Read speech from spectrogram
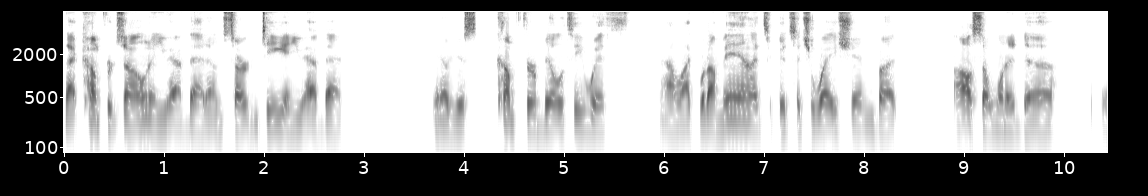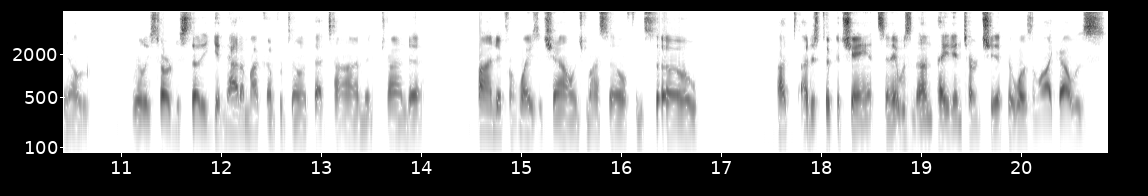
that comfort zone and you have that uncertainty and you have that you know just comfortability with I like what I'm in it's a good situation but I also wanted to you know really started to study getting out of my comfort zone at that time and trying to find different ways to challenge myself and so I, I just took a chance and it was an unpaid internship it wasn't like I was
